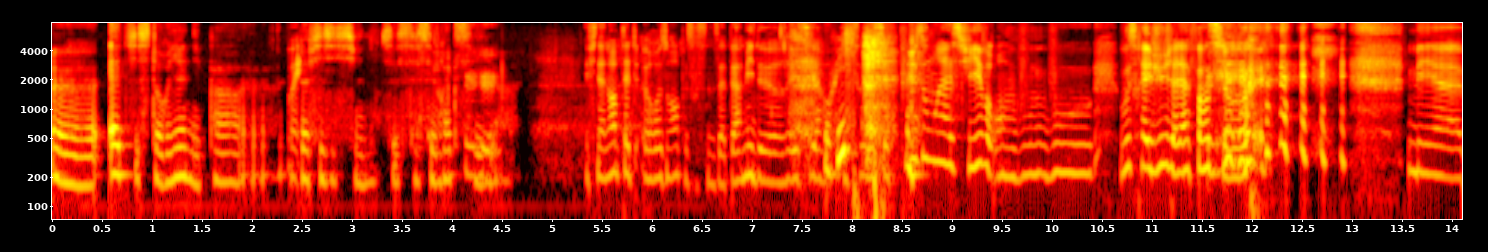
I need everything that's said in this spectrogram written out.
euh, être historienne et pas, euh, physicienne. C'est vrai que c'est. Mhm. Euh, et finalement, peut-être heureusement, parce que ça nous a permis de réussir, oui. plus ou moins à suivre. On, vous, vous, vous serez juge à la fin sur. mais,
